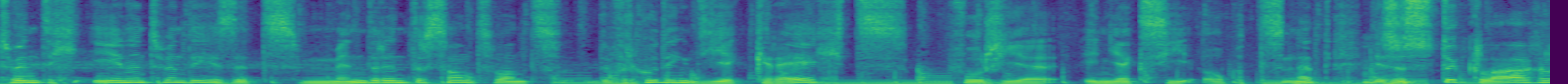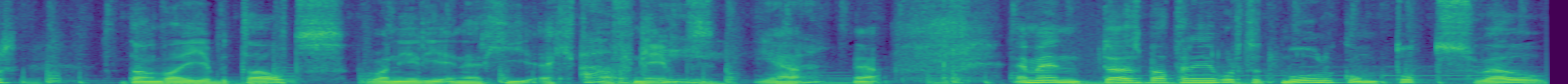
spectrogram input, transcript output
2021 is dit minder interessant, want de vergoeding die je krijgt voor je injectie op het net is een stuk lager dan wat je betaalt wanneer je energie echt Ah, afneemt. oké. Ja. Ja. En met een thuisbatterij wordt het mogelijk om tot wel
